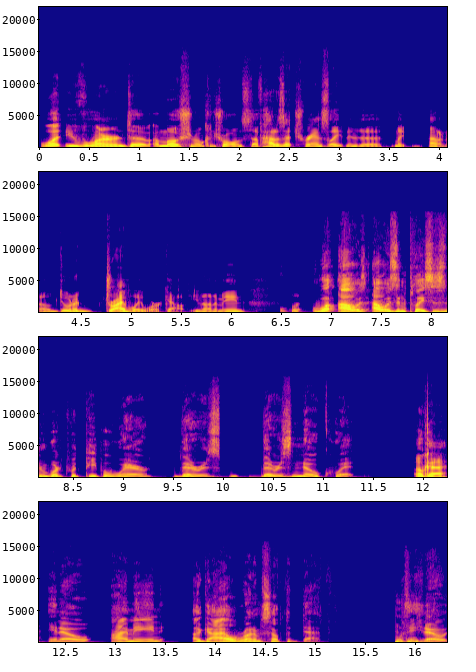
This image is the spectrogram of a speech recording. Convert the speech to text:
what you've learned to emotional control and stuff. How does that translate into like I don't know, doing a driveway workout? You know what I mean? Well, I was I was in places and worked with people where there is there is no quit. Okay. You know, I mean, a guy will run himself to death. you know,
